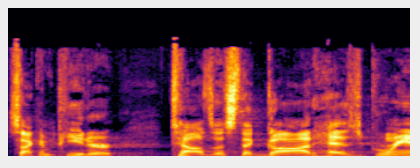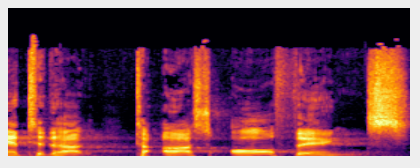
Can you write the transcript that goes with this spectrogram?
Second Peter tells us that God has granted to us all things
